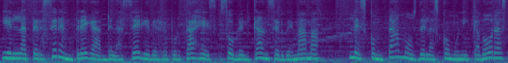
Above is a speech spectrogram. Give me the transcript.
Y en la tercera entrega de la serie de reportajes sobre el cáncer de mama, les contamos de las comunicadoras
